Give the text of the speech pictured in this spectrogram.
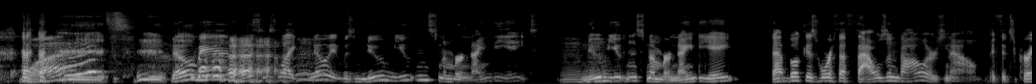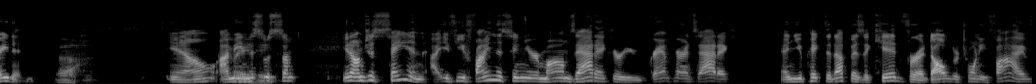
What? no, man. This is like no. It was New Mutants number ninety-eight. New Mhm. Mutants number ninety-eight. That book is worth a thousand dollars now if it's graded. Ugh. You know, I mean, this was some. You know, I'm just saying, if you find this in your mom's attic or your grandparents' attic, and you picked it up as a kid for a dollar twenty-five,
